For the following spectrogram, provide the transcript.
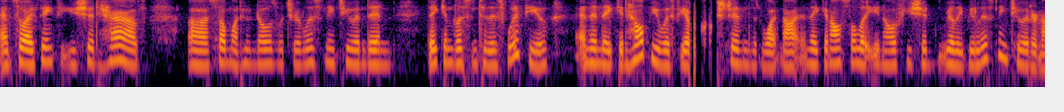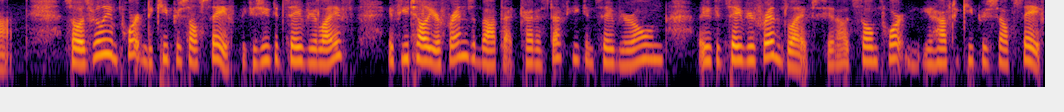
and so I think that you should have uh, someone who knows what you're listening to, and then they can listen to this with you, and then they can help you if you have questions and whatnot, and they can also let you know if you should really be listening to it or not. So it's really important to keep yourself safe because you could save your life if you tell your friends about that kind of stuff. You can save your own, you can save your friends' lives. You know, it's so important. You have to keep yourself safe,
